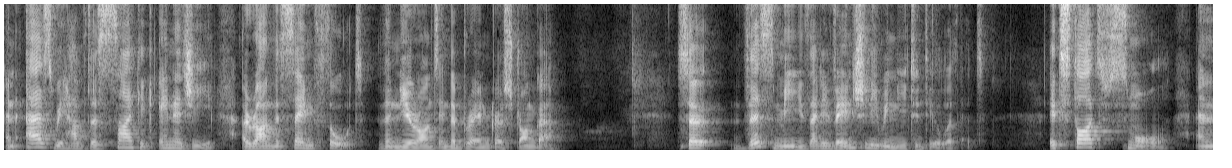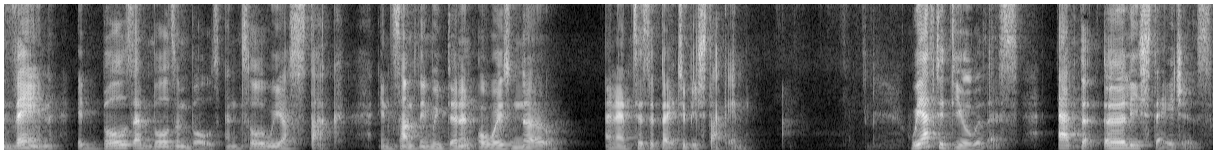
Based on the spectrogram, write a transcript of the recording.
And as we have the psychic energy around the same thought, the neurons in the brain grow stronger. So this means that eventually we need to deal with it. It starts small and then it builds and builds and builds until we are stuck in something we didn't always know and anticipate to be stuck in. We have to deal with this at the early stages,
